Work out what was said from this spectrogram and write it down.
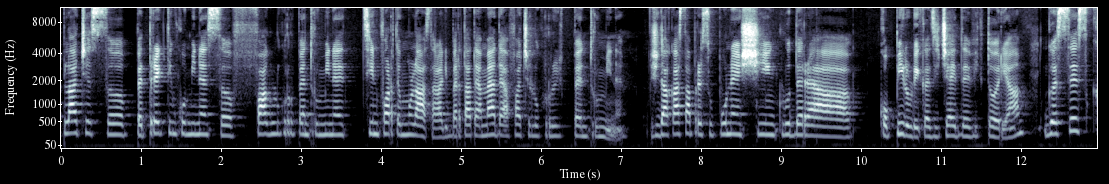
place să petrec timp cu mine, să fac lucruri pentru mine, țin foarte mult la asta, la libertatea mea de a face lucruri pentru mine. Și dacă asta presupune și includerea copilului, că ziceai de Victoria, găsesc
